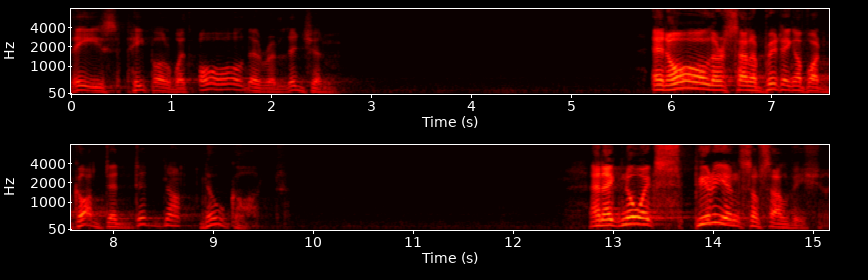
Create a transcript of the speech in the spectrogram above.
These people, with all their religion, and all their celebrating of what God did, did not know God. And had no experience of salvation.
